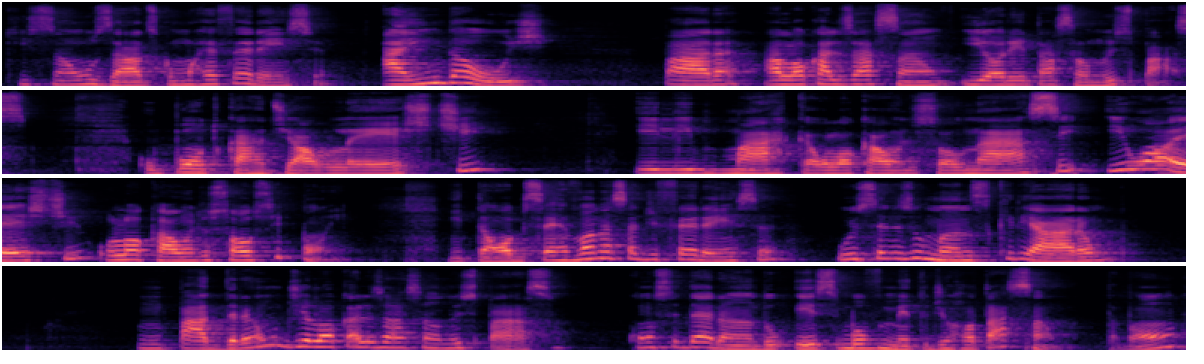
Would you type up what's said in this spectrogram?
que são usados como referência ainda hoje para a localização e orientação no espaço. O ponto cardial leste, ele marca o local onde o Sol nasce, e o oeste, o local onde o Sol se põe. Então, observando essa diferença, os seres humanos criaram um padrão de localização no espaço, considerando esse movimento de rotação, tá bom?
